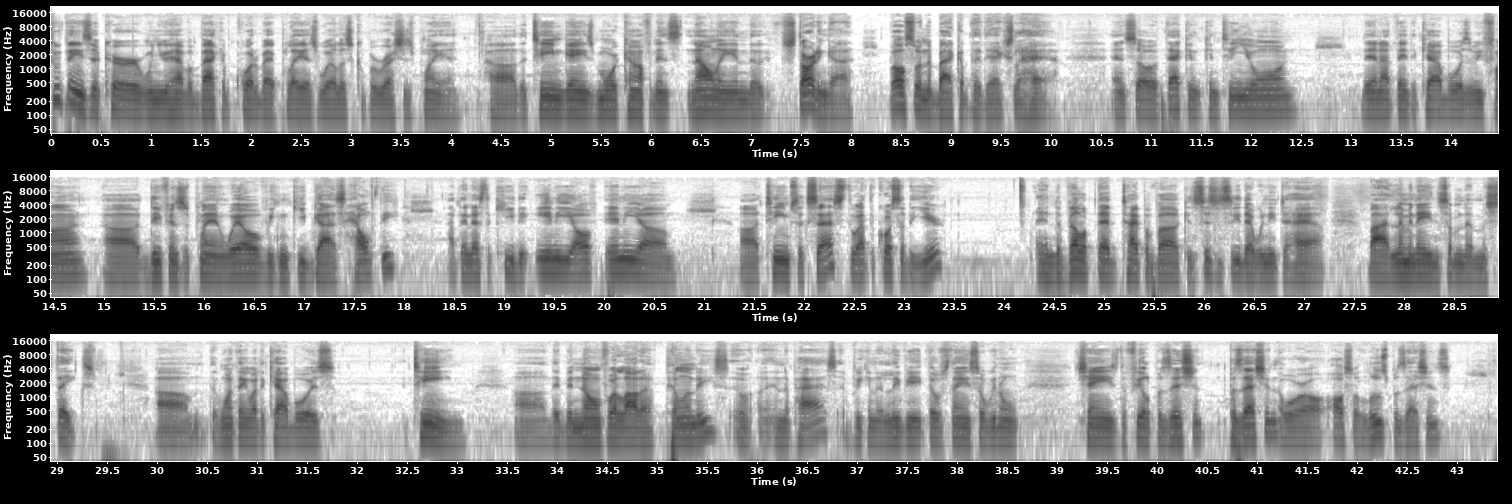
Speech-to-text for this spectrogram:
two things occur when you have a backup quarterback play as well as Cooper Rush is playing. Uh, the team gains more confidence not only in the starting guy, but also in the backup that they actually have. And so if that can continue on, then I think the Cowboys will be fine. Uh, defense is playing well. If we can keep guys healthy, I think that's the key to any off any um, uh, team success throughout the course of the year, and develop that type of uh, consistency that we need to have by eliminating some of the mistakes. Um, the one thing about the Cowboys team, uh, they've been known for a lot of penalties uh, in the past. If we can alleviate those things so we don't change the field position, possession or also lose possessions,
